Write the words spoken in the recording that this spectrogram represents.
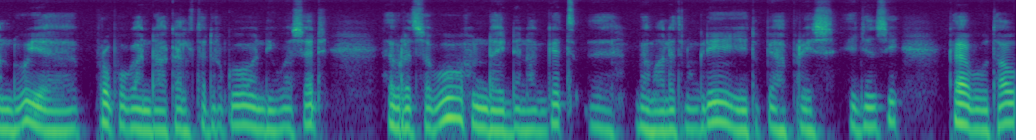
አንዱ የፕሮፓጋንዳ አካል ተደርጎ እንዲወሰድ ህብረተሰቡ እንዳይደናገጥ በማለት ነው እንግዲህ የኢትዮጵያ ፕሬስ ኤጀንሲ ከቦታው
